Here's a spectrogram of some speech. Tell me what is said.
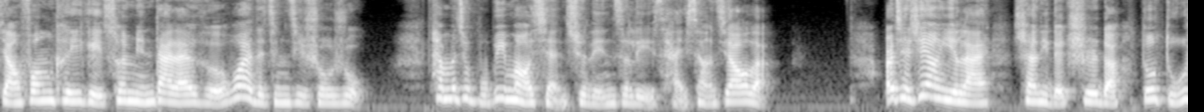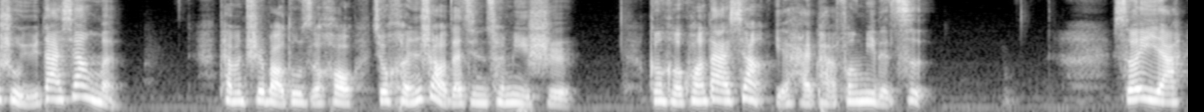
养蜂可以给村民带来额外的经济收入，他们就不必冒险去林子里采橡胶了。而且这样一来，山里的吃的都独属于大象们。他们吃饱肚子后，就很少再进村觅食，更何况大象也害怕蜂蜜的刺。所以呀，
